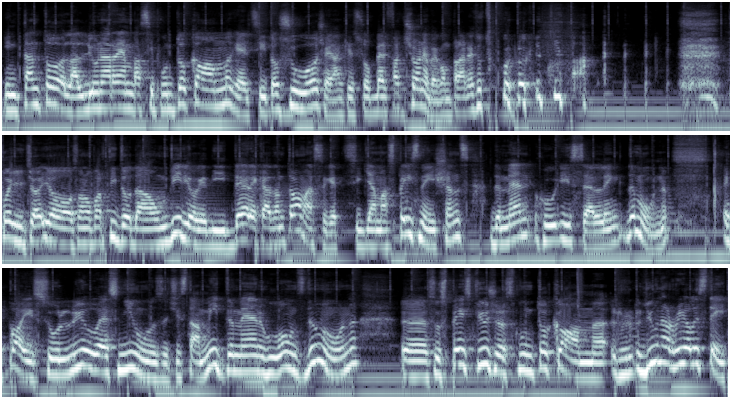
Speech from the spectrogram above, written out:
intanto la lunarembassy.com che è il sito suo, c'è anche il suo bel faccione, puoi comprare tutto quello che ti pare. Poi cioè, io sono partito da un video che- di Derek Adam Thomas che si chiama Space Nations, The Man Who Is Selling the Moon. E poi sull'US News ci sta Meet the Man Who Owns the Moon. Eh, su spacefutures.com Lunar Real Estate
